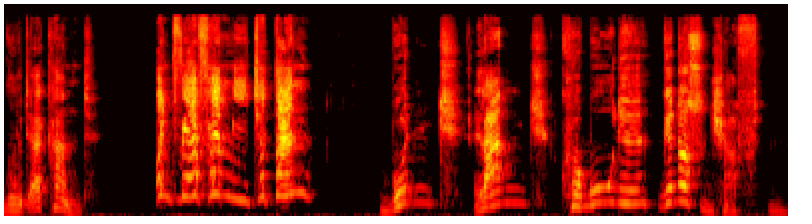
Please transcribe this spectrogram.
Gut erkannt. Und wer vermietet dann? Bund, Land, Kommune, Genossenschaften.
